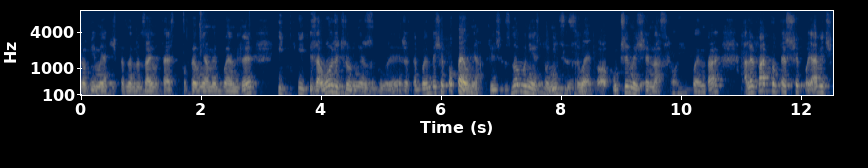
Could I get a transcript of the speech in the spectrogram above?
robimy jakiś pewnego rodzaju test, popełniamy błędy i, i założyć również z góry, że te błędy się popełnia. Więc znowu nie jest to nic złego, uczymy się na swoich błędach, ale warto też się pojawić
